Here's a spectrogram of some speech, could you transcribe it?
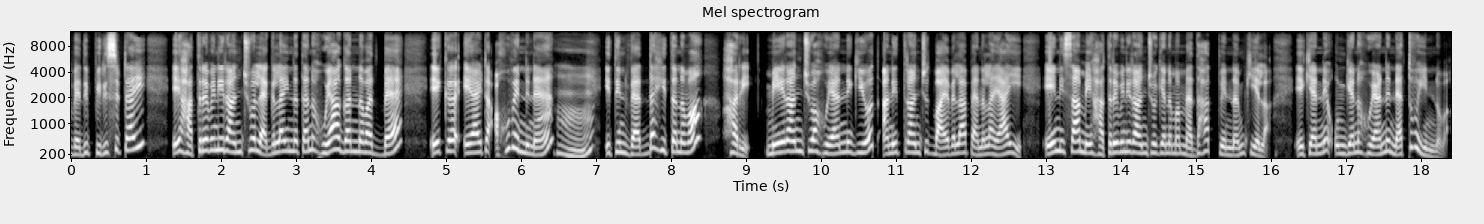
වෙදි පිරිසටයි ඒ හතරවෙනි රංචුව läගලා ඉන්න තැන හොයාගන්නවත් බෑ. ඒක ඒ අයට අහු වෙන්නේ නෑ. ඉතින් වැද්දා හිතනවා හරි මේ රංචුව හොයන්න ගියොත් අනිත් රංචුත් බය වෙලා පැනලා යයි. ඒ නිසා මේ හතරවෙනි රංචුව ගැන මම මැදහත් වෙන්නම් කියලා. ඒ කියන්නේ උන් ගැන හොයන්නේ නැතුව ඉන්නවා.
